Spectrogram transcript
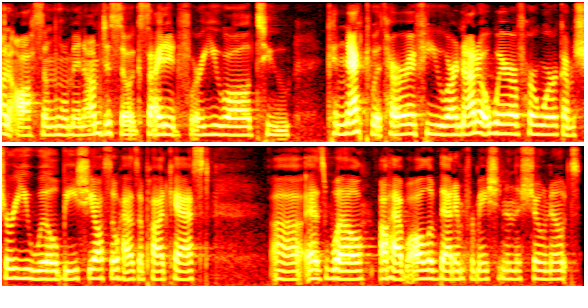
an awesome woman. I'm just so excited for you all to connect with her. If you are not aware of her work, I'm sure you will be. She also has a podcast uh, as well. I'll have all of that information in the show notes.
